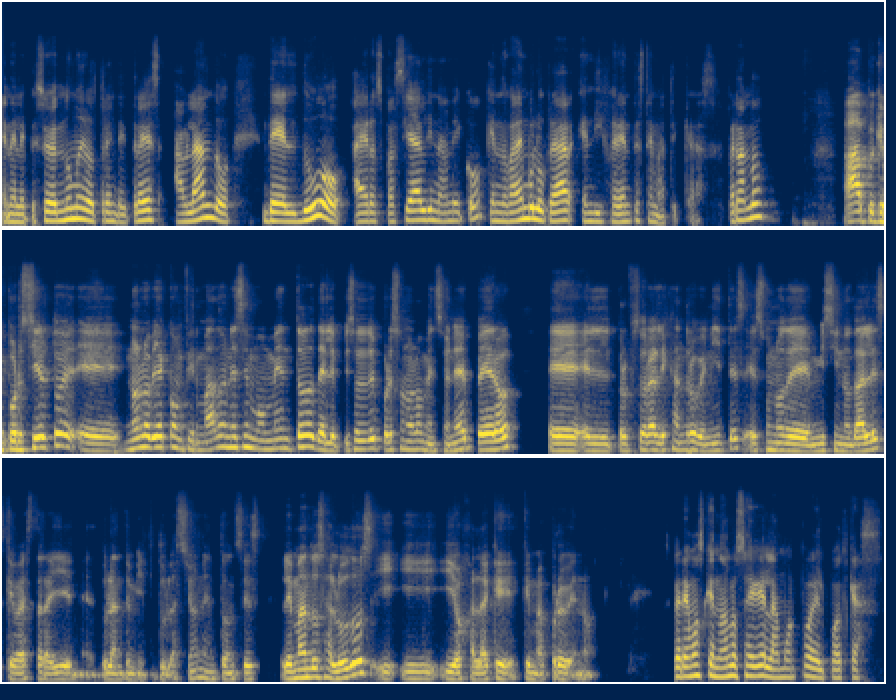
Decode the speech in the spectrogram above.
en el episodio número 33, hablando del dúo aeroespacial dinámico que nos va a involucrar en diferentes temáticas. Fernando. Ah, porque por cierto, eh, no lo había confirmado en ese momento del episodio y por eso no lo mencioné, pero eh, el profesor Alejandro Benítez es uno de mis sinodales que va a estar ahí durante mi titulación. Entonces, le mando saludos y, y, ojalá que, que, me apruebe, ¿no? Esperemos que no lo segue el amor por el podcast.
